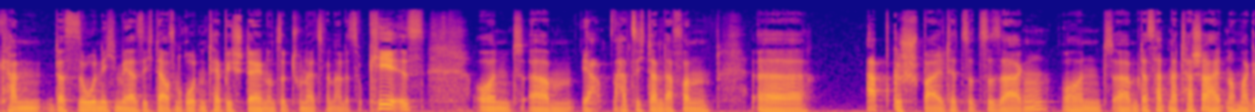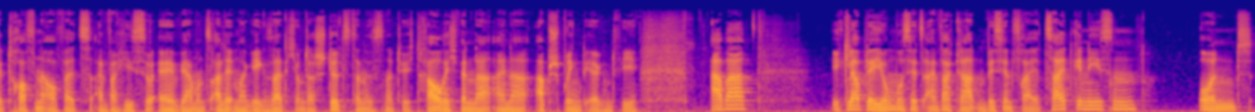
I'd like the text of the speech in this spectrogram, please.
kann das so nicht mehr sich da auf den roten Teppich stellen und so tun, als wenn alles okay ist. Und ähm, ja, hat sich dann davon äh, abgespaltet sozusagen. Und ähm, das hat Natascha halt nochmal getroffen, auch weil es einfach hieß so, ey, wir haben uns alle immer gegenseitig unterstützt. Dann ist es natürlich traurig, wenn da einer abspringt irgendwie. Aber ich glaube, der Junge muss jetzt einfach gerade ein bisschen freie Zeit genießen und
